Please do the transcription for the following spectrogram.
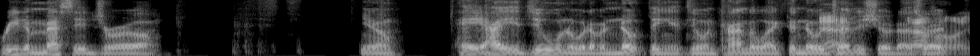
read a message or uh you know hey how you doing or whatever note thing you're doing kind of like the no Yeah, agenda show does right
